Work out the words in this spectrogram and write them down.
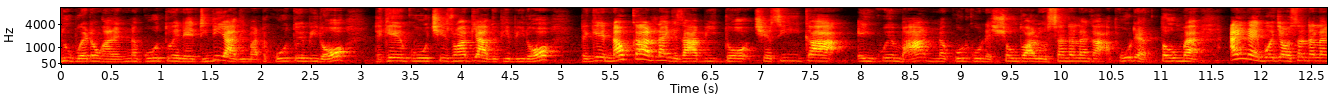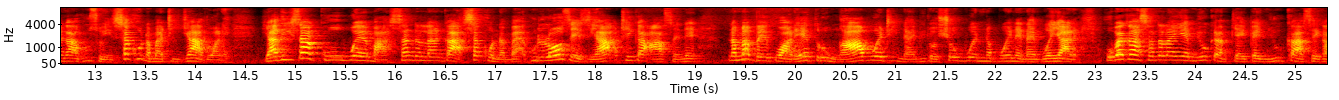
လူပွဲတော့ကလည်းနှစ်ဂိုးသွင်းတယ်ဒီနေ့ရာသီမှာတစ်ဂိုးသွင်းပြီးတော့တကယ်ကိုခြေစွမ်းပြသူဖြစ်ပြီးတော့တကယ်နောက်ကလိုက်ကစားပြီးတော့ Chelsea ကအိမ်ကွင်းမှာနှစ်ကိုးတစ်ကိုးနဲ့ရှုံးသွားလို့ Sunderland ကအဖိုးတန်3မှတ်အဲ့နိုင်ပွဲကြောင့် Sunderland ကအခုဆိုရင်16မှတ်ထိရသွားတယ်။ရာသီစ6ပွဲမှာ Sunderland က16မှတ်အခုလောဆယ်စရာအထိတ်က Arsenal နဲ့နှစ်မှတ်ပဲကွာတယ်သူတို့9ပွဲထိနိုင်ပြီးတော့ရှုံးပွဲ2ပွဲနဲ့နိုင်ပွဲရတယ်။ဟိုဘက်က Sunderland ရဲ့မြို့ကံပြိုင်ပွဲ Newcastle က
